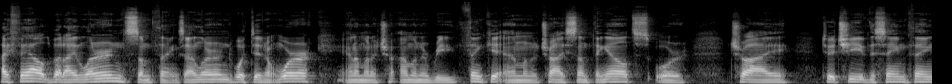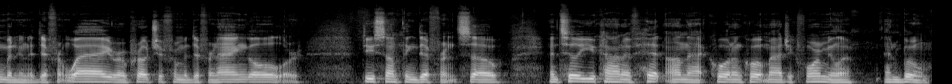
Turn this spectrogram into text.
I failed, but I learned some things. I learned what didn't work, and I'm going to try, I'm to rethink it, and I'm going to try something else or try to achieve the same thing but in a different way or approach it from a different angle or do something different. So, until you kind of hit on that quote unquote magic formula and boom,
